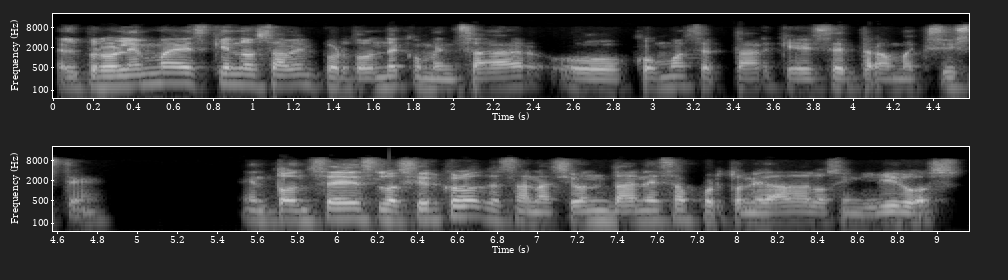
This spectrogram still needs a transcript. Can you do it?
El problema es que no saben por dónde comenzar o cómo aceptar que ese trauma existe. Entonces, los círculos de sanación dan esa oportunidad a los individuos.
